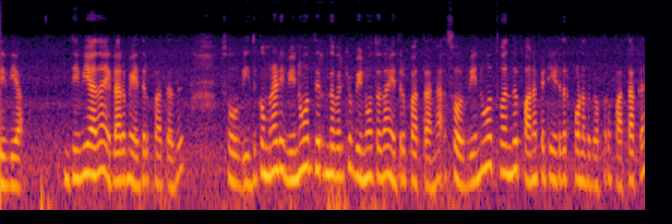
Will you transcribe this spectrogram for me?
திவ்யா. திவ்யா தான் எல்லாருமே எதிர்பார்த்தது. ஸோ இதுக்கு முன்னாடி வினோத் இருந்த வரைக்கும் வினோத்தை தான் எதிர்பார்த்தாங்க. ஸோ வினோத் வந்து பணப்பெட்டி எடுத்துகிட்டு போனதுக்கப்புறம் பார்த்தாக்க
